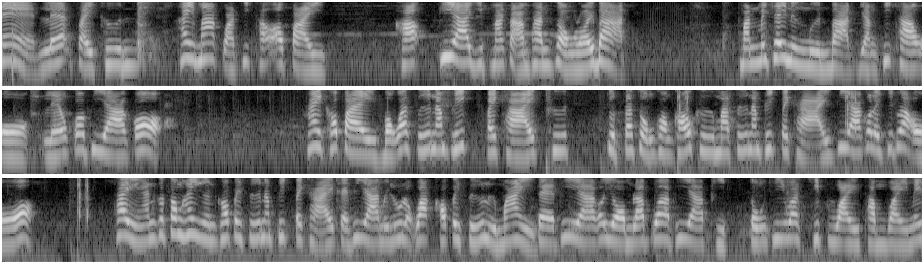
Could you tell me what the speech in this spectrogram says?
แน่ๆและใส่คืนให้มากกว่าที่เขาเอาไปเขาพี่ยาหยิบมาสามพันสองร้อยบาท มันไม่ใช่หนึ่งหมื่นบาทอย่างที่ข่าวออก แล้วก็พี่ยาก็ ให้เขาไปบอกว่าซื้อน้ำพริกไปขายคือจุดประสงค์ของเขาคือมาซื้อน้ำพริกไปขายพี่ยาก็เลยคิดว่าอ๋อถ้าอย่างนั้นก็ต้องให้เงินเขาไปซื้อน้ำพริกไปขาย แต่พี่ยาไม่รู้หรอกว่าเขาไปซื้อหรือไม่ แต่พี่ยาก็ยอมรับว่าพี่ยาผิดตรงที่ว่าคิดไวทำไวไม่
